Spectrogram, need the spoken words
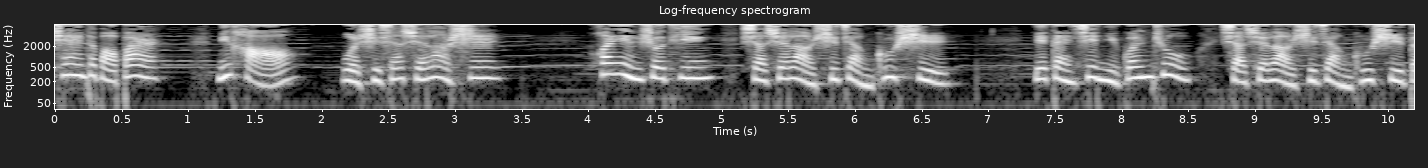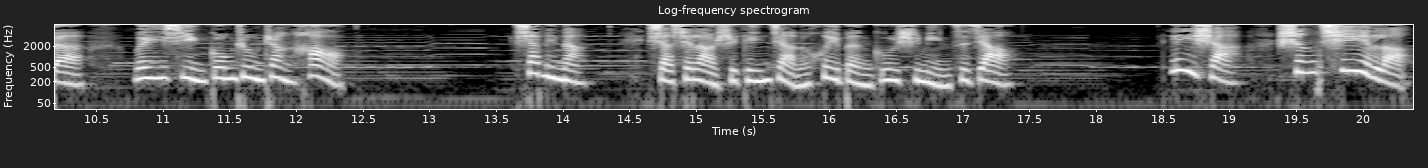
亲爱的宝贝儿，你好，我是小雪老师，欢迎收听小雪老师讲故事，也感谢你关注小雪老师讲故事的微信公众账号。下面呢，小雪老师给你讲的绘本故事名字叫《丽莎生气了》，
